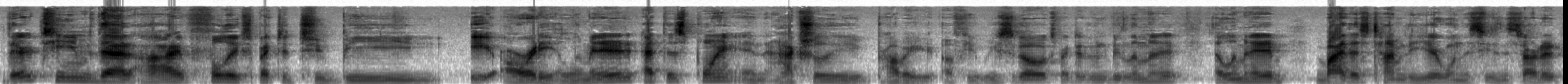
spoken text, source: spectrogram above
They're a team that I fully expected to be already eliminated at this point, and actually probably a few weeks ago expected them to be eliminated eliminated by this time of the year when the season started.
